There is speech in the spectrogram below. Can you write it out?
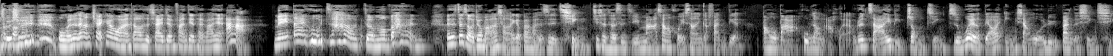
出去，我们就这样 check out 完，到了下一间饭店才发现啊。没带护照怎么办？但是这时候我就马上想到一个办法，就是请计程车司机马上回上一个饭店，帮我把护照拿回来。我就砸一笔重金，只为了不要影响我旅伴的心情。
